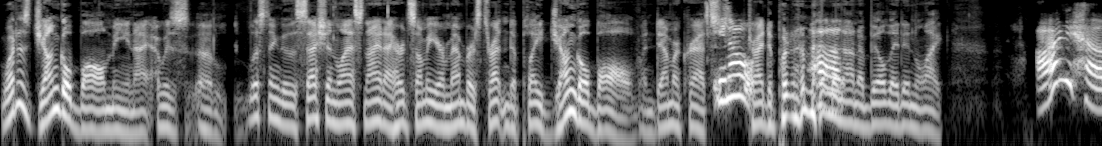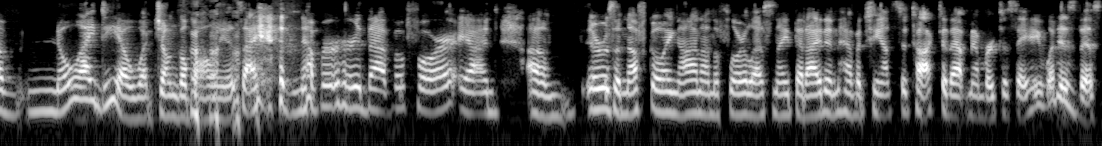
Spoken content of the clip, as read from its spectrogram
What does jungle ball mean? I, I was uh, listening to the session last night. I heard some of your members threaten to play jungle ball when Democrats you know, tried to put an amendment uh, on a bill they didn't like. I have no idea what jungle ball is. I had never heard that before. And um, there was enough going on on the floor last night that I didn't have a chance to talk to that member to say, hey, what is this?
